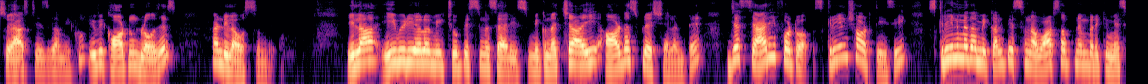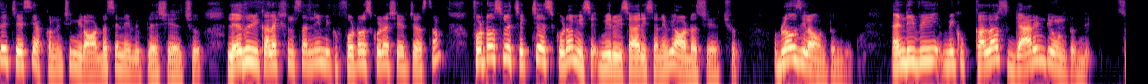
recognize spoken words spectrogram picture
సో యాజ్ టీజ్గా మీకు. ఇవి కాటన్ బ్లౌజెస్ అండ్ ఇలా వస్తుంది. ఇలా ఈ వీడియోలో మీకు చూపిస్తున్న శారీస్ మీకు నచ్చాయి ఆర్డర్స్ ప్లేస్ చేయాలంటే జస్ట్ శారీ ఫోటో స్క్రీన్ షాట్ తీసి స్క్రీన్ మీద మీకు కనిపిస్తున్న వాట్సాప్ నెంబర్కి మెసేజ్ చేసి అక్కడ నుంచి మీరు ఆర్డర్స్ అనేవి ప్లేస్ చేయొచ్చు. లేదు ఈ కలెక్షన్స్ అన్నీ మీకు ఫొటోస్ కూడా షేర్ చేస్తాం. ఫొటోస్లో చెక్ చేసి కూడా మీ మీరు ఈ శారీస్ అనేవి ఆర్డర్స్ చేయొచ్చు. బ్లౌజ్ ఇలా ఉంటుంది. అండ్ ఇవి మీకు కలర్స్ గ్యారంటీ ఉంటుంది. సో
